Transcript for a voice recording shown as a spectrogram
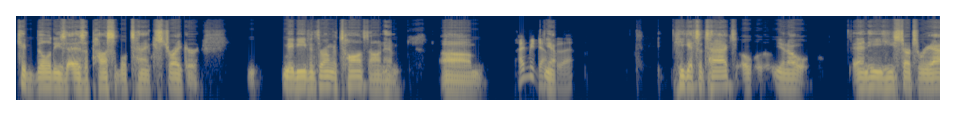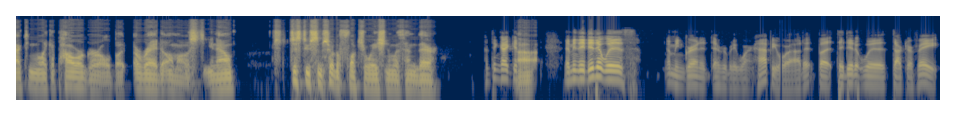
capabilities as a possible tank striker, maybe even throwing a taunt on him. Um, I'd be down for that. he gets attacked, you know, and he, he starts reacting like a power girl, but a red almost, you know. Just do some sort of fluctuation with him there. I think I could. Uh, I mean, they did it with. I mean, granted, everybody weren't happy about it, but they did it with Doctor Fate.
